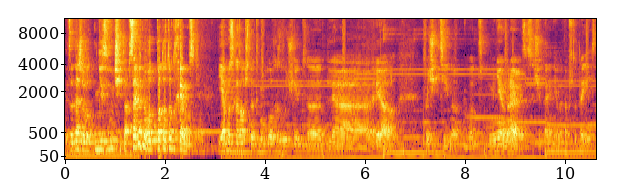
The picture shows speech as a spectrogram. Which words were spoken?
Это даже вот не звучит абсолютно вот по-тоттенхэмовски. Я бы сказал, что это неплохо звучит э, для Реала. Почетино. Вот мне нравится сочетание, в этом что-то есть.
